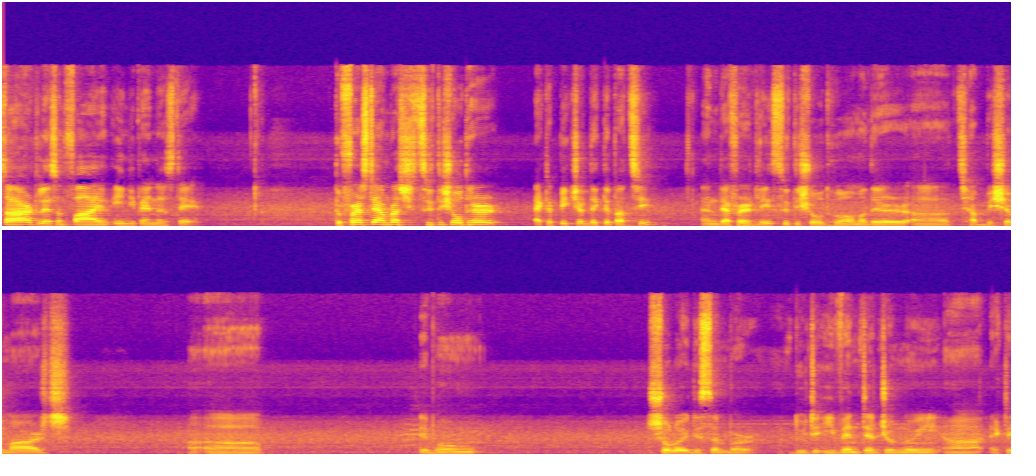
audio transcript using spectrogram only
start lesson five independence day তো ফার্স্টে আমরা স্মৃতিসৌধের একটা পিকচার দেখতে পাচ্ছি অ্যান্ড ডেফিনেটলি স্মৃতিসৌধ আমাদের ছাব্বিশে মার্চ এবং ষোলোই ডিসেম্বর। দুইটি ইভেন্টের জন্যই একটা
